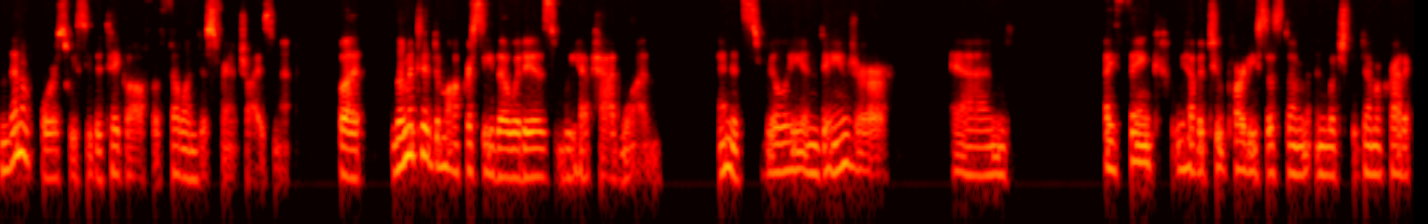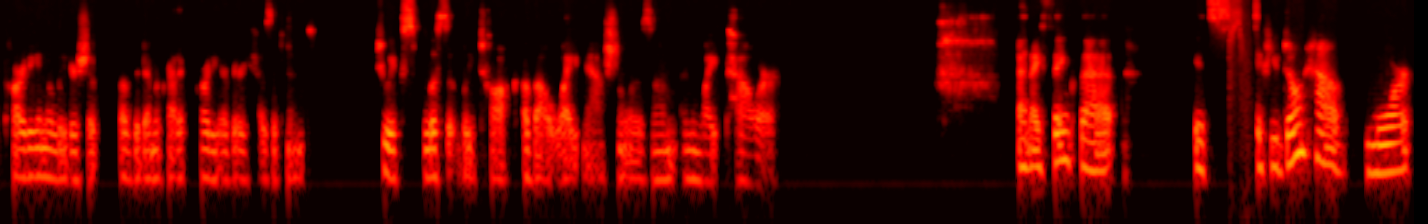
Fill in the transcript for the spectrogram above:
And then, of course, we see the takeoff of felon disfranchisement. But limited democracy though it is, we have had one, and it's really in danger. And I think we have a two party system in which the Democratic Party and the leadership of the Democratic Party are very hesitant to explicitly talk about white nationalism and white power. And I think that it's if you don't have more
